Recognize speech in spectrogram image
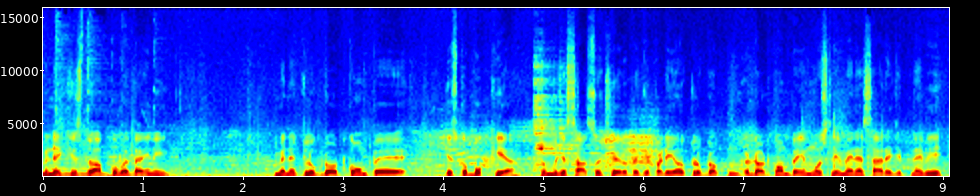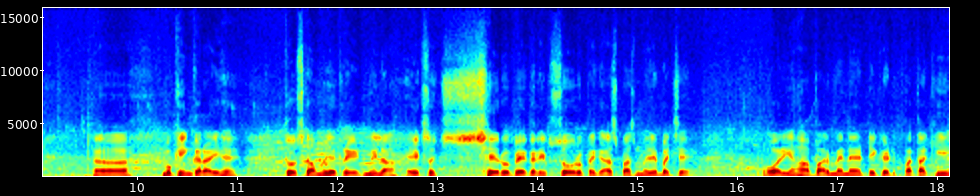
मैंने एक चीज़ तो आपको बताई नहीं। मैंने क्लुक डॉट कॉम पर इसको बुक किया तो मुझे सात सौ छः रुपये की पड़ी और क्लुक डॉट कॉम पर मोस्टली मैंने सारे जितने भी आ, बुकिंग कराई है तो उसका मुझे क्रेडिट मिला एक सौ छः रुपये करीब सौ रुपये के आसपास मेरे बचे। और यहाँ पर मैंने टिकट पता की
